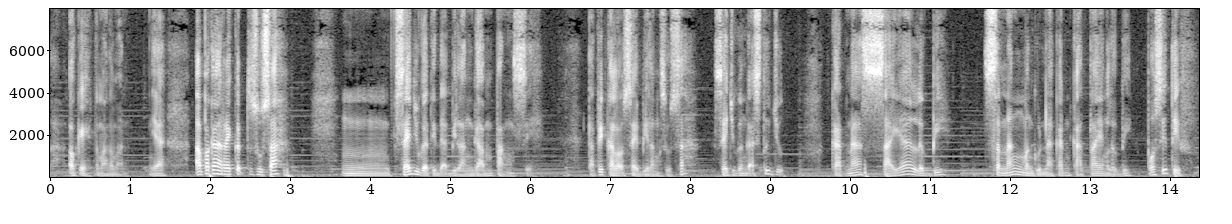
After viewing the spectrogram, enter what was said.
lah. Oke, teman-teman, ya. Apakah rekrut itu susah? Hmm, saya juga tidak bilang gampang sih. Tapi kalau saya bilang susah, saya juga nggak setuju. Karena saya lebih senang menggunakan kata yang lebih positif.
